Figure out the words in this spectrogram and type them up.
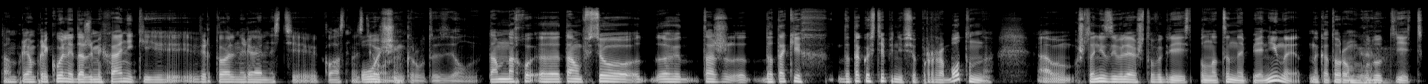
Там прям прикольные даже механики виртуальной реальности классно сделаны. Очень круто сделано. Там, нахо- э, там все даже до, таких, до такой степени все проработано, что они заявляют, что в игре есть полноценное пианино, на котором Да. будут есть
